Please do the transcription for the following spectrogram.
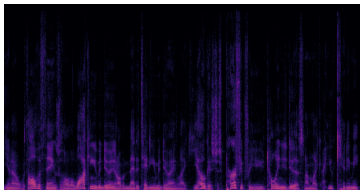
you know, with all the things, with all the walking you've been doing and all the meditating you've been doing, like yoga is just perfect for you. You totally need to do this. And I'm like, are you kidding me?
